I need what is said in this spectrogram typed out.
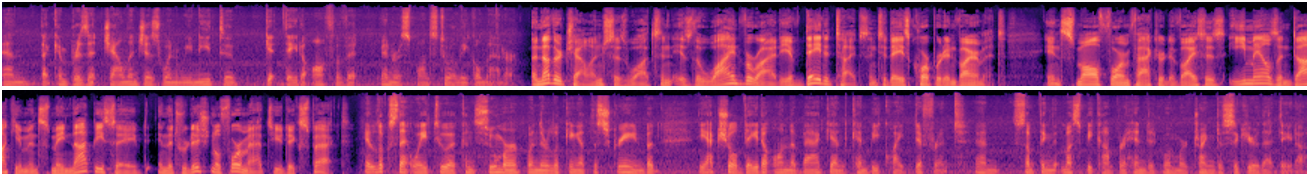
and that can present challenges when we need to get data off of it in response to a legal matter. Another challenge, says Watson, is the wide variety of data types in today's corporate environment. In small form factor devices, emails and documents may not be saved in the traditional formats you'd expect. It looks that way to a consumer when they're looking at the screen, but the actual data on the back end can be quite different and something that must be comprehended when we're trying to secure that data.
